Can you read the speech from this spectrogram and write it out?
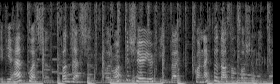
If you have questions, suggestions, or want to share your feedback, connect with us on social media.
